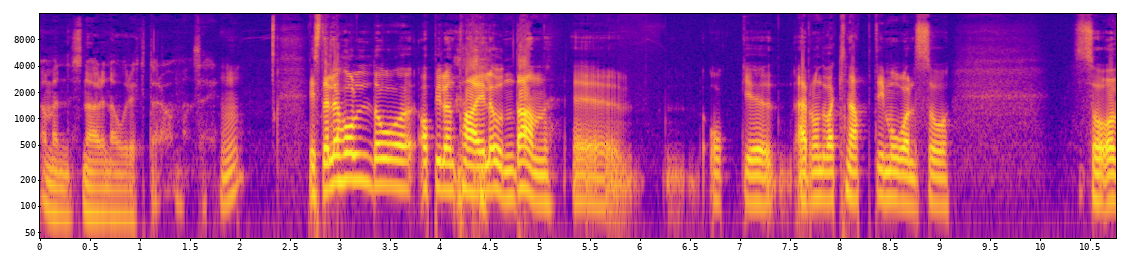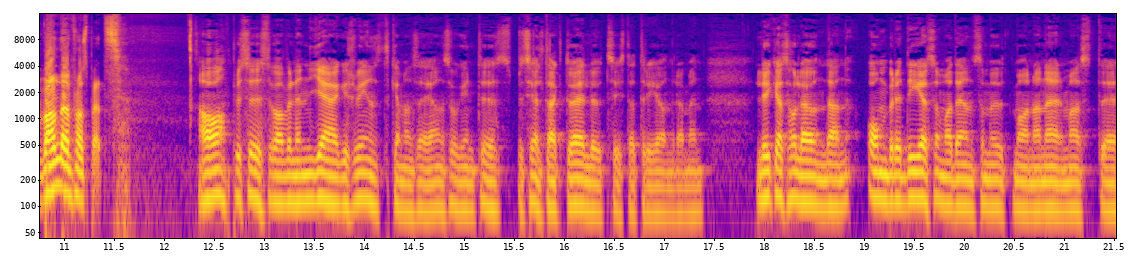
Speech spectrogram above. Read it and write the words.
ja, men snörena oryckta om man säger. Mm. Istället håll då Opulent Tile undan. Eh, och eh, även om det var knappt i mål så, så vann den från spets. Ja, precis. Det var väl en jägersvinst kan man säga. Han såg inte speciellt aktuell ut sista 300, men lyckas hålla undan. Ombre D som var den som utmanade närmast eh,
